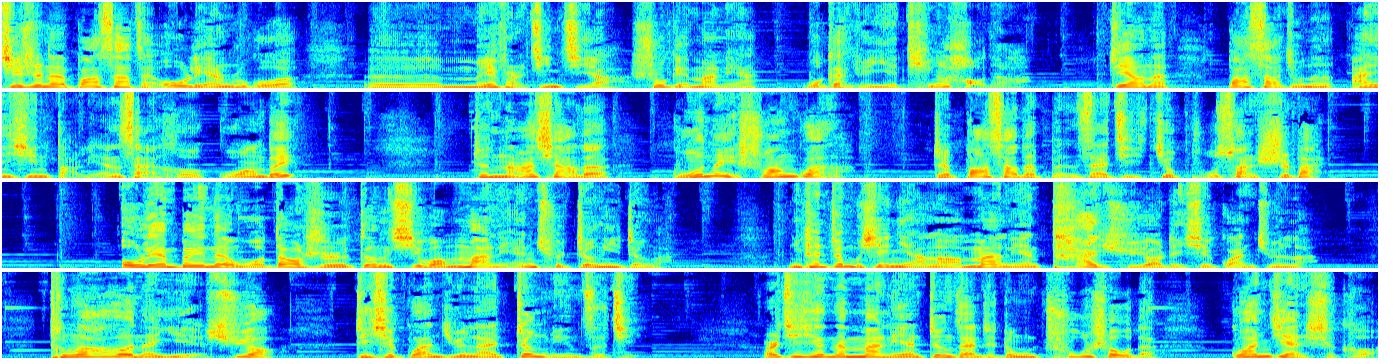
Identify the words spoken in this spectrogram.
其实呢，巴萨在欧联如果呃没法晋级啊，输给曼联，我感觉也挺好的啊。这样呢，巴萨就能安心打联赛和国王杯。这拿下的国内双冠啊，这巴萨的本赛季就不算失败。欧联杯呢，我倒是更希望曼联去争一争啊。你看这么些年了，曼联太需要这些冠军了，滕哈赫呢也需要这些冠军来证明自己。而且现在曼联正在这种出售的关键时刻。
